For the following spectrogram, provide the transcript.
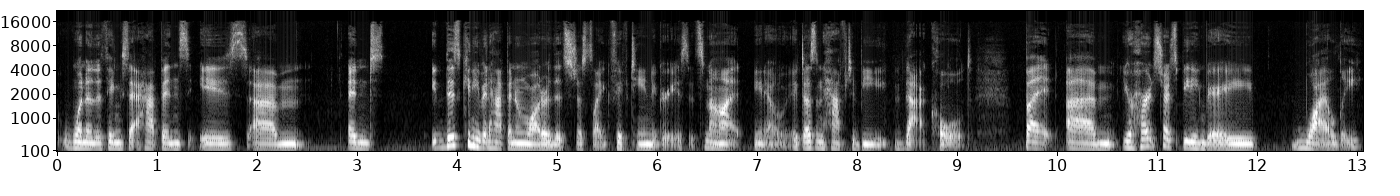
one of the things that happens is, um, and this can even happen in water that's just like 15 degrees. It's not, you know, it doesn't have to be that cold. But um, your heart starts beating very wildly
